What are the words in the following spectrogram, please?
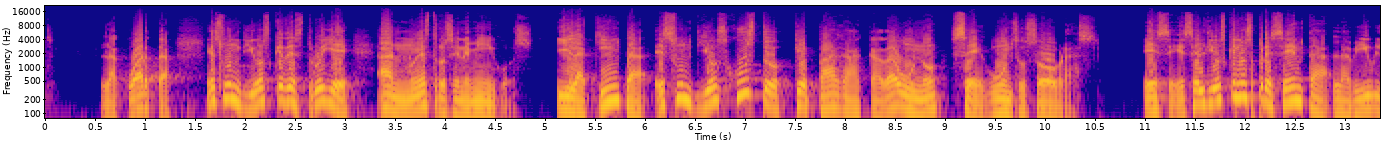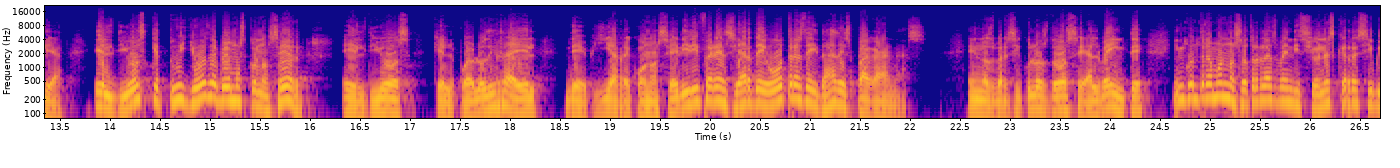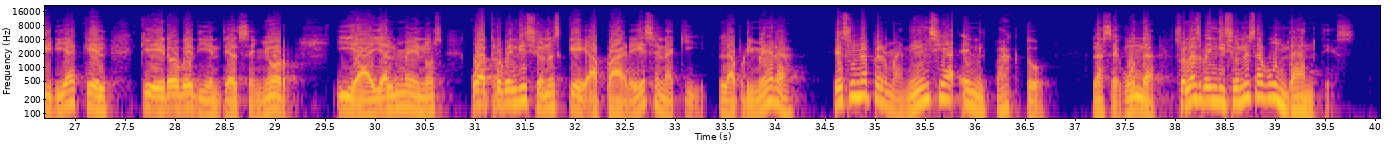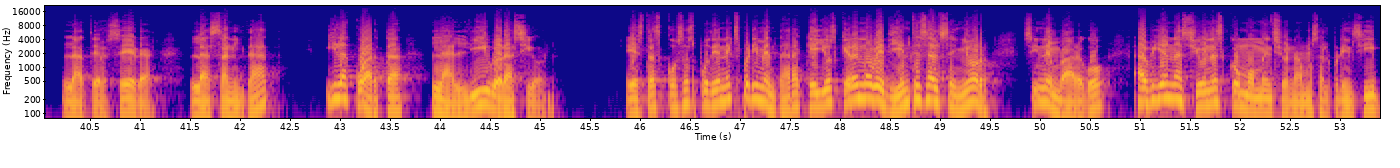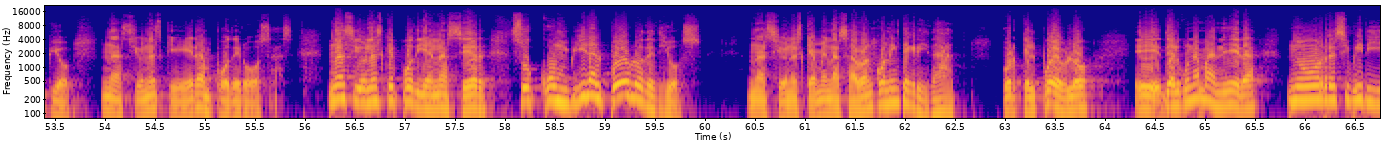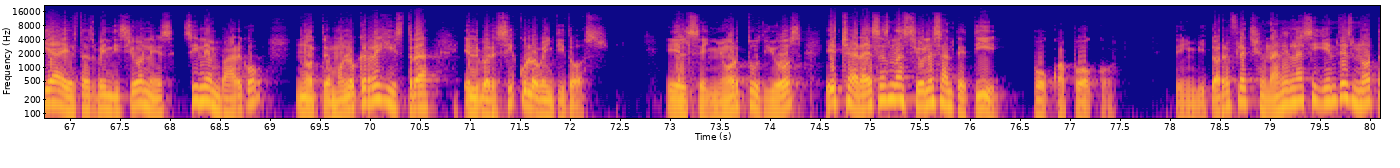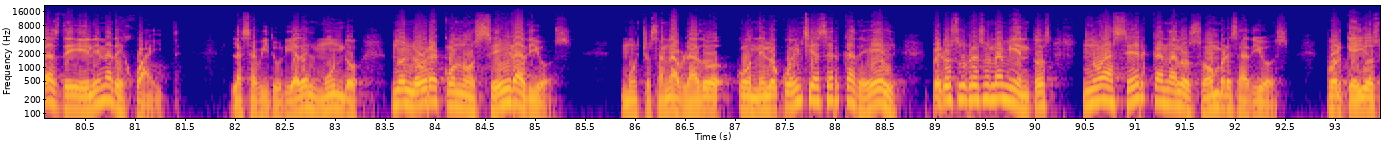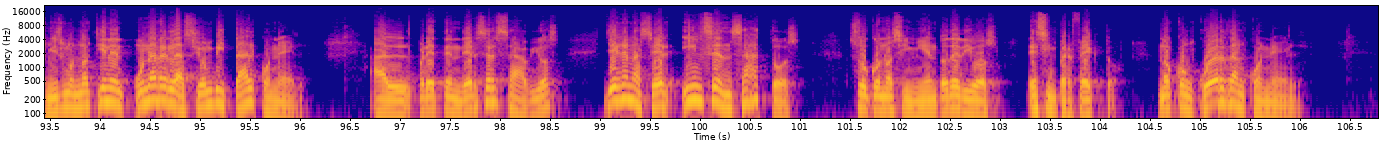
La cuarta es un Dios que destruye a nuestros enemigos. Y la quinta es un Dios justo que paga a cada uno según sus obras. Ese es el Dios que nos presenta la Biblia, el Dios que tú y yo debemos conocer, el Dios que el pueblo de Israel debía reconocer y diferenciar de otras deidades paganas. En los versículos 12 al 20 encontramos nosotros las bendiciones que recibiría aquel que era obediente al Señor. Y hay al menos cuatro bendiciones que aparecen aquí. La primera es una permanencia en el pacto. La segunda son las bendiciones abundantes la tercera, la sanidad y la cuarta, la liberación. Estas cosas podían experimentar aquellos que eran obedientes al Señor. Sin embargo, había naciones como mencionamos al principio, naciones que eran poderosas, naciones que podían hacer sucumbir al pueblo de Dios, naciones que amenazaban con la integridad, porque el pueblo eh, de alguna manera no recibiría estas bendiciones. Sin embargo, notemos lo que registra el versículo 22. El Señor tu Dios echará esas naciones ante ti, poco a poco. Te invito a reflexionar en las siguientes notas de Elena de White. La sabiduría del mundo no logra conocer a Dios. Muchos han hablado con elocuencia acerca de Él, pero sus razonamientos no acercan a los hombres a Dios porque ellos mismos no tienen una relación vital con Él. Al pretender ser sabios, llegan a ser insensatos. Su conocimiento de Dios es imperfecto, no concuerdan con Él.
